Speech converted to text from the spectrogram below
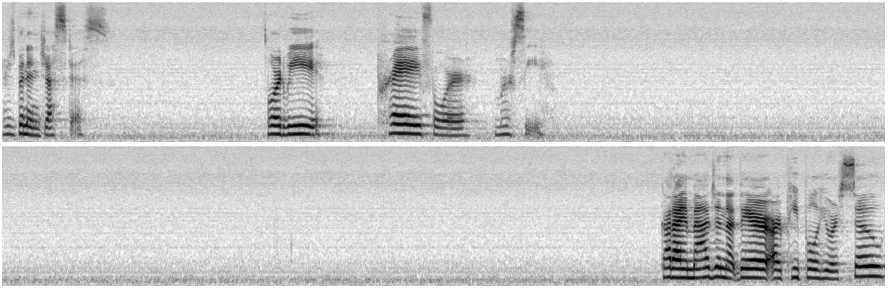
There's been injustice. Lord, we pray for mercy. God, I imagine that there are people who are so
